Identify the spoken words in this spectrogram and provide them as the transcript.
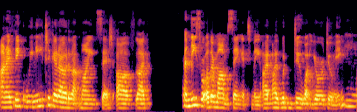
And I think we need to get out of that mindset of like, and these were other moms saying it to me. I, I wouldn't do what you're doing,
